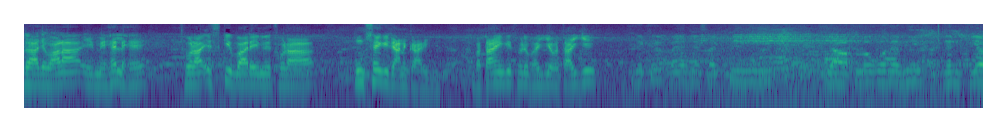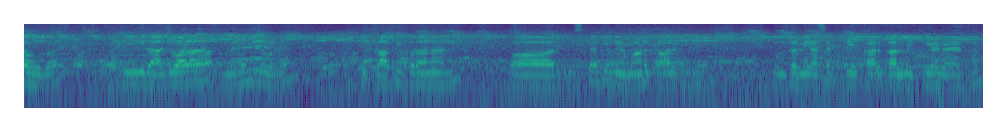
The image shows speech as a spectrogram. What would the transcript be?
राजवाड़ा ये महल है, थोड़ा इसके बारे में थोड़ा पूछेंगे जानकारी। बताएँगे थोड़े, भैया बताइए। देखिए, मैं जैसा कि या आप लोगों ने भी अध्ययन किया होगा कि राजवाड़ा महल जो है, ये काफ़ी पुराना है और इसका जो निर्माण कार्य है, होलकर रियासत के कार्यकाल में किया गया था।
